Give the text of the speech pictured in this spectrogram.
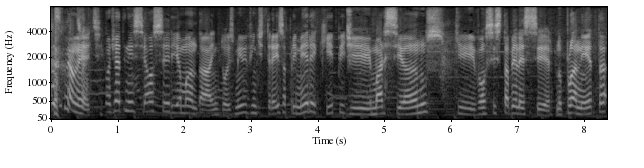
basicamente, o projeto inicial seria mandar em 2023 a primeira equipe de marcianos que vão se estabelecer no planeta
